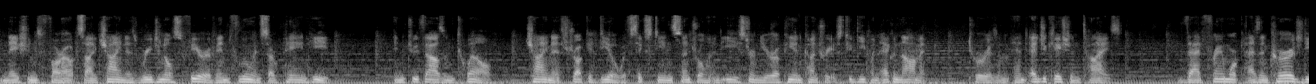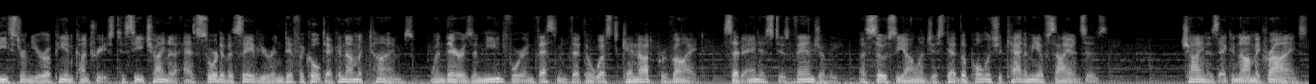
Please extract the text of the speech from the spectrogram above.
Nations far outside China's regional sphere of influence are paying heed. In 2012, China struck a deal with 16 Central and Eastern European countries to deepen economic, tourism and education ties. That framework has encouraged Eastern European countries to see China as sort of a savior in difficult economic times when there is a need for investment that the West cannot provide, said Anastas Vangeli, a sociologist at the Polish Academy of Sciences. China's economic rise,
